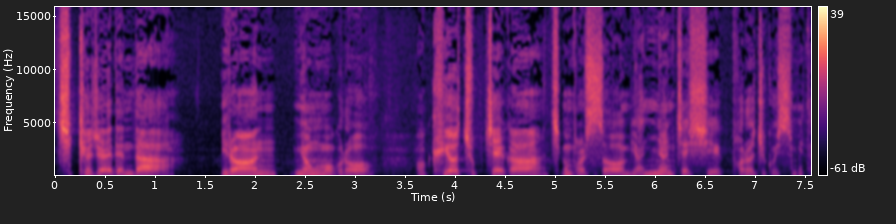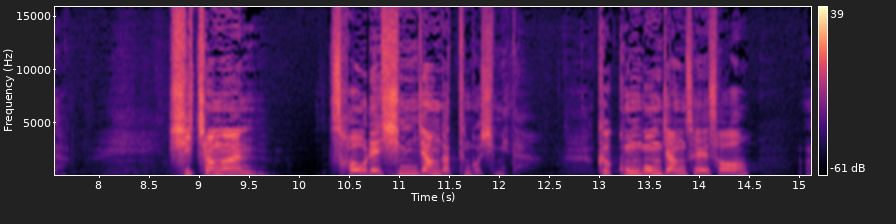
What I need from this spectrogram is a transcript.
지켜줘야 된다. 이런 명목으로 어, 퀴어 축제가 지금 벌써 몇 년째씩 벌어지고 있습니다. 시청은 서울의 심장 같은 곳입니다. 그 공공장소에서 어,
